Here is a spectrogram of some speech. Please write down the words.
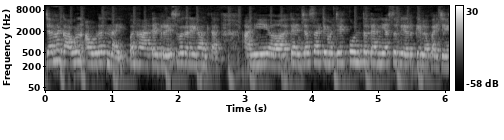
ज्यांना गाऊन आवडत नाही पण हा त्या ड्रेस वगैरे घालतात. आणि त्यांच्यासाठी म्हणजे कोणतं त्यांनी असं वेअर केलं पाहिजे.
